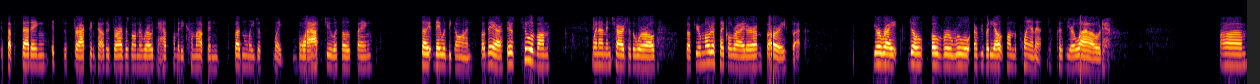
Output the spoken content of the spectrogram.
it's upsetting, it's distracting to other drivers on the road to have somebody come up and suddenly just like blast you with those things. They they would be gone. So there, there's two of them when I'm in charge of the world. So if you're a motorcycle rider, I'm sorry, but your rights don't overrule everybody else on the planet just because you're loud. Um,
